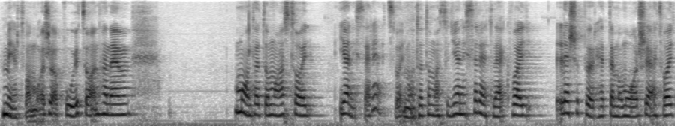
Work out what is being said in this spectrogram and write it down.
miért van morzsa a pulton, hanem mondhatom azt, hogy Jani szeretsz? Vagy mondhatom azt, hogy Jani szeretlek? Vagy lesöpörhetem a morzsát, vagy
